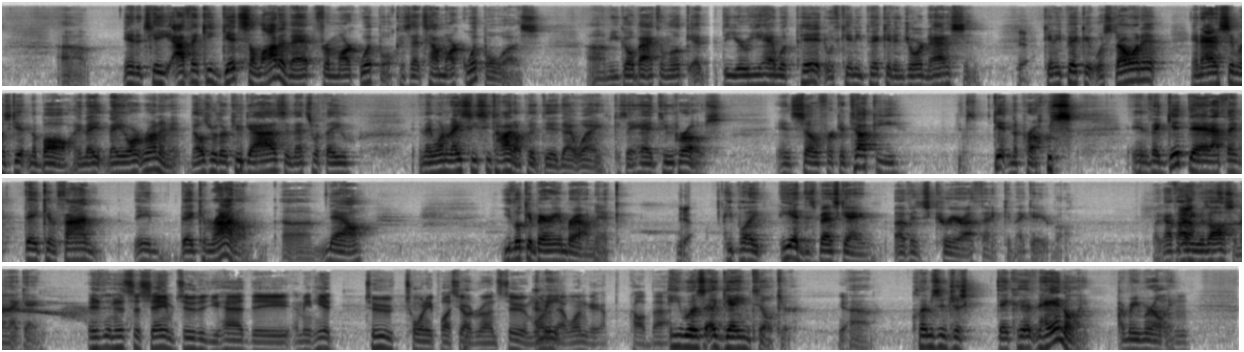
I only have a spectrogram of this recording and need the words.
Um, and it's he, I think he gets a lot of that from Mark Whipple because that's how Mark Whipple was. Um, you go back and look at the year he had with Pitt with Kenny Pickett and Jordan Addison. Yeah. Kenny Pickett was throwing it, and Addison was getting the ball, and they, they weren't running it. Those were their two guys, and that's what they and they won an ACC title. Pitt did that way because they had two pros, and so for Kentucky, it's getting the pros. And if they get that, I think they can find they, they can ride them. Um, now, you look at Barion Brown, Nick. Yeah. He played. He had his best game of his career, I think, in that Gator Bowl. Like I thought Yeah. he was awesome in that game. And and it's a shame too that you had the. I mean, he had two 20 plus yard runs too, and one mean, that one got called back. He was a game tilter. yeah. Um, Clemson just they couldn't handle him. I mean, really. Mm-hmm.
